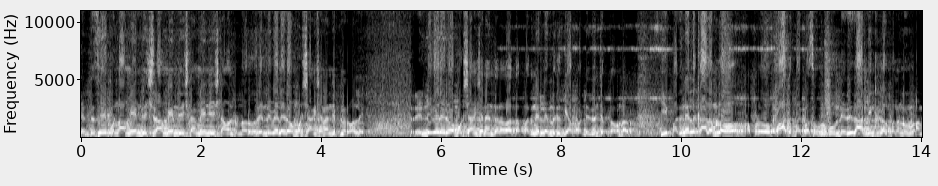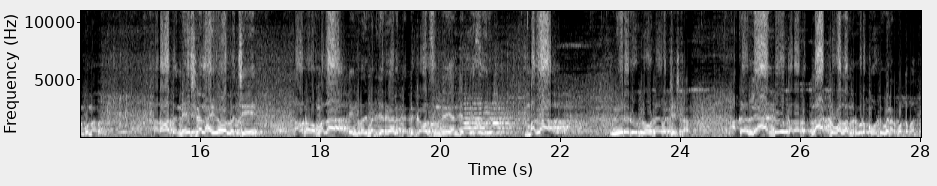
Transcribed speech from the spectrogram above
ఎంతసేపు ఉన్నా మేం చేసినాం మేం చేసినాం మేం చేసినాం అంటున్నారు. రెండు వేల ఇరవై మూడు శాంక్షన్ అని చెప్పినారు వాళ్ళే. రెండు వేల ఇరవై మూడు శాంక్షన్ అయిన తర్వాత పది నెలలు ఎందుకు గ్యాప్ పడింది అని చెప్తా ఉన్నారు. ఈ పది నెలల కాలంలో అప్పుడు పాత బైపాస్ ఒకరికి ఉండేది ఆ లింక్ కలపాలని అనుకున్నారు. తర్వాత నేషనల్ హైవే వాళ్ళు వచ్చి టౌన్ మళ్ళా ఎంకరేజ్మెంట్ జరగాలి పెద్దగా కావాల్సింది అని చెప్పేసి మళ్ళా వేరే రూట్ డైవర్ట్ చేసినారు. అక్కడ ల్యాండ్ తర్వాత ప్లాట్లు వాళ్ళందరూ కూడా కోర్టుకు పోయినారు కొంతమంది.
